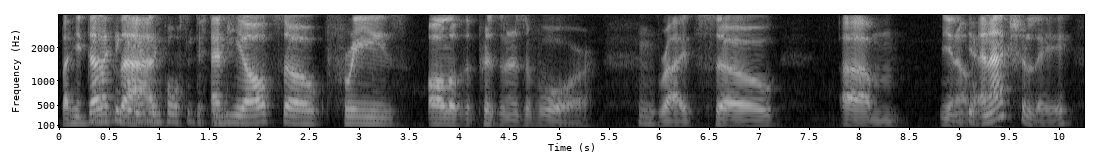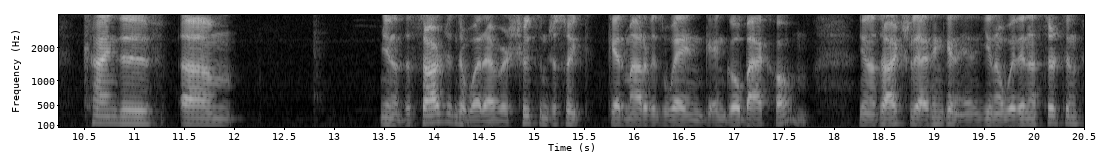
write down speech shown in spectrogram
but he And does I think it is that, an important distinction. and he also frees all of the prisoners of war, Hmm. right? So, um, you know, Yeah. and actually, kind of, um, you know, the sergeant or whatever shoots him just so he get him out of his way and, and go back home. You know, so actually, I think in, you know within a certain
